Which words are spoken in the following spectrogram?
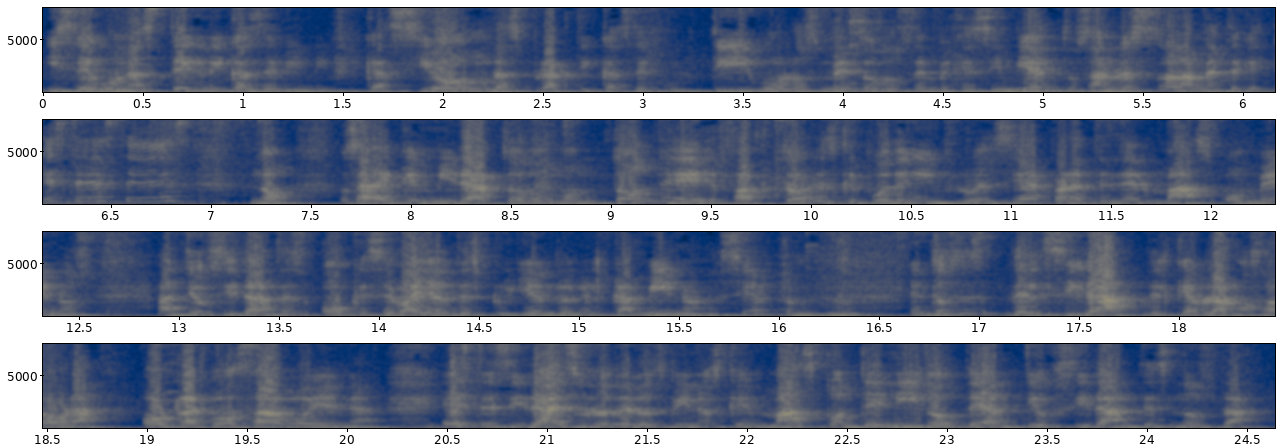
Y según las técnicas de vinificación, las prácticas de cultivo, los métodos de envejecimiento. O sea, no es solamente que este, este es. No, o sea, hay que mirar todo un montón de factores que pueden influenciar para tener más o menos antioxidantes o que se vayan destruyendo en el camino, ¿no es cierto? Entonces, del Syrah, del que hablamos ahora, otra cosa buena. Este Es uno de los vinos que más contenido de antioxidantes nos da.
